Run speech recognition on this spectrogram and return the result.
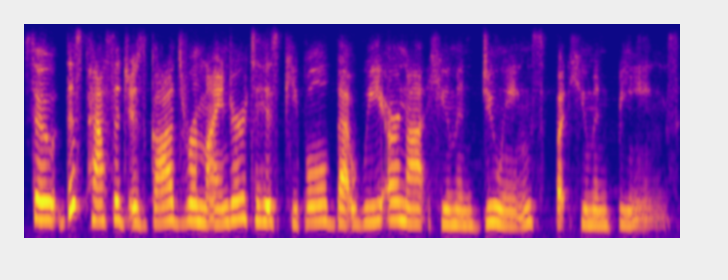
So, this passage is God's reminder to his people that we are not human doings, but human beings.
